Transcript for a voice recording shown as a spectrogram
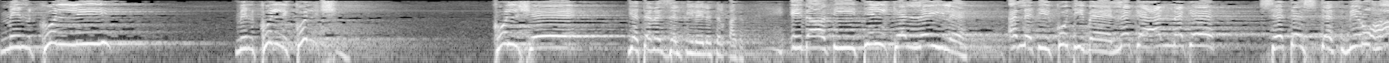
من كل من كل كل شيء. كل شيء يتنزل في ليلة القدر. إذا في تلك الليلة التي كتب لك أنك ستستثمرها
